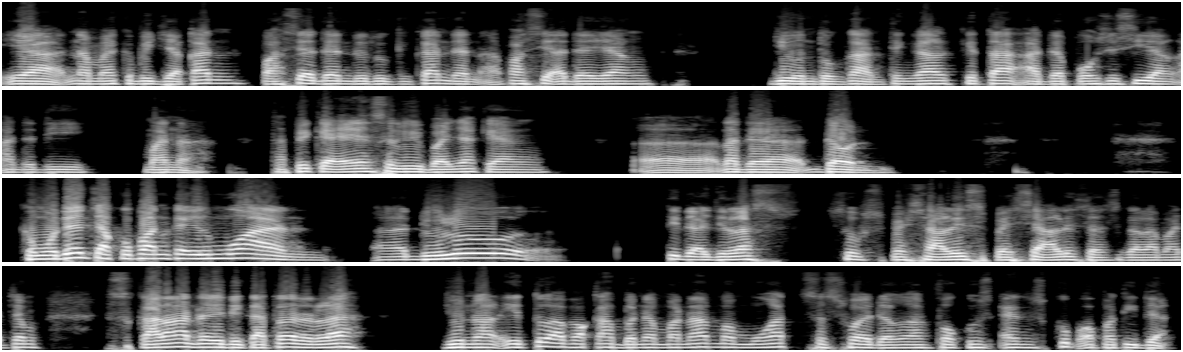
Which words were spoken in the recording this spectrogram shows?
ya namanya kebijakan pasti ada yang dirugikan dan pasti ada yang diuntungkan. Tinggal kita ada posisi yang ada di mana. Tapi kayaknya lebih banyak yang uh, rada down. Kemudian cakupan keilmuan uh, dulu tidak jelas subspesialis, spesialis dan segala macam. Sekarang ada indikator adalah jurnal itu apakah benar-benar memuat sesuai dengan fokus and scope apa tidak.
